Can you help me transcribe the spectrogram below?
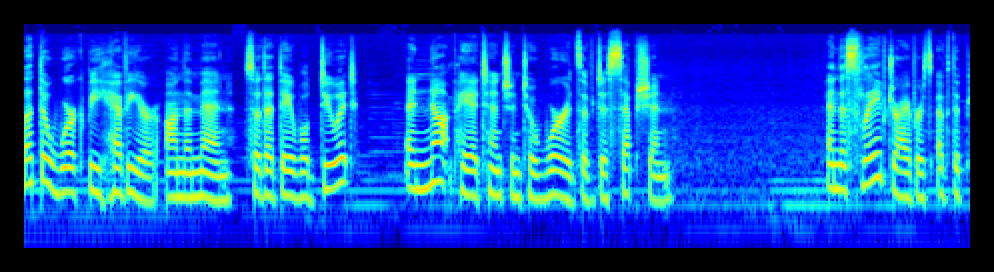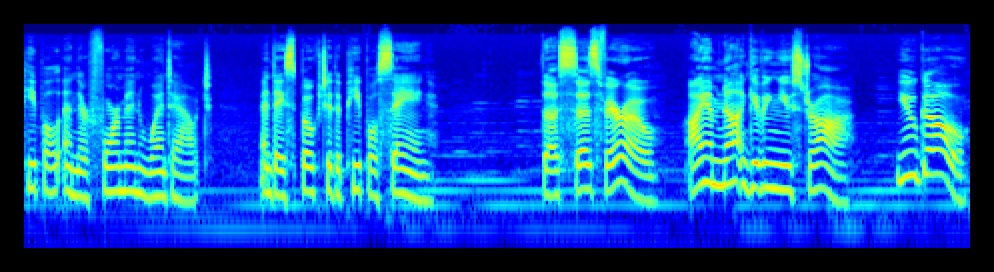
Let the work be heavier on the men, so that they will do it and not pay attention to words of deception. And the slave drivers of the people and their foremen went out, and they spoke to the people, saying, Thus says Pharaoh, I am not giving you straw. You go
